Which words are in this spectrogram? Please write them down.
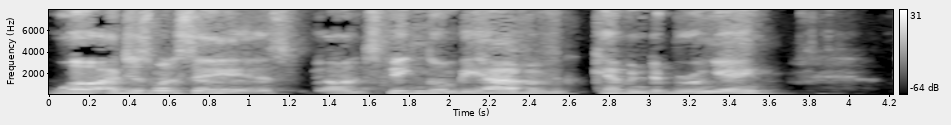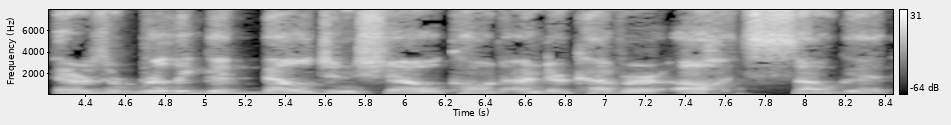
Well, I just want to say, on speaking on behalf of Kevin De Bruyne, there's a really good Belgian show called Undercover. Oh, it's so good.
